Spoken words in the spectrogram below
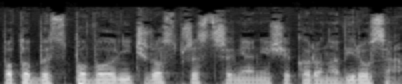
po to, by spowolnić rozprzestrzenianie się koronawirusa.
